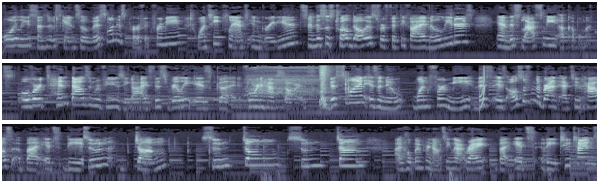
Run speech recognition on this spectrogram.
oily, sensitive skin. So this one is perfect for me. 20 plant ingredients. And this is $12 for 55 milliliters and this lasts me a couple months. Over 10,000 reviews, you guys. This really is good. Four and a half stars. This one is a new one for me. This is also from the brand Etude House, but it's the Sun Jung, Sun Jung, Sun Jung I hope I'm pronouncing that right, but it's the two times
